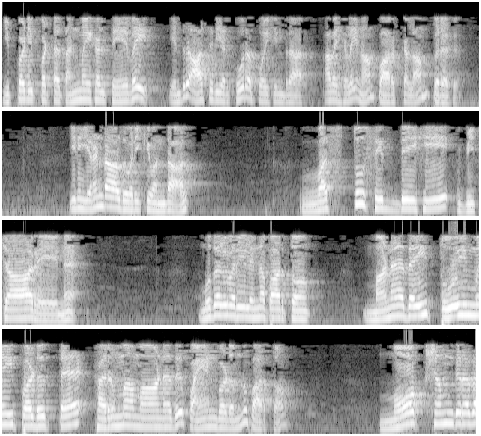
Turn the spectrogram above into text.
இப்படிப்பட்ட தன்மைகள் தேவை என்று ஆசிரியர் கூறப் போகின்றார். அவைகளை நாம் பார்க்கலாம் பிறகு. இனி இரண்டாவது வரிக்கு வந்தால் வஸ்து சித்திகி விசாரேன. முதல் வரியில் என்ன பார்த்தோம்? மனதை தூய்மைப்படுத்த கர்மமானது பயன்படும்னு பார்த்தோம். மோக்ஷங்கிறத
